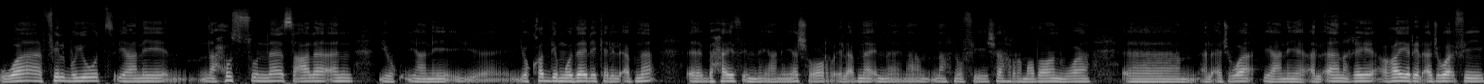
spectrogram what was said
وفي البيوت يعني نحث الناس على أن يعني يقدموا ذلك للأبناء آه، بحيث إن يعني يشعر الأبناء إن نعم نحن في شهر رمضان والاجواء يعني الآن غير الأجواء في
